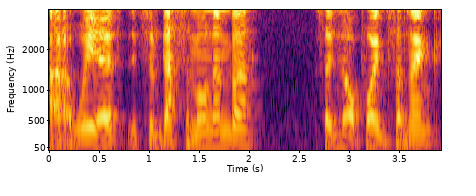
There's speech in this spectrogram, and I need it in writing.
uh, weird. It's some decimal number, so 0 point something.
